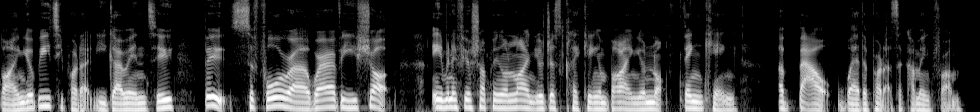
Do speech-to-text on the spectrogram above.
buying your beauty product. You go into Boots, Sephora, wherever you shop. Even if you're shopping online, you're just clicking and buying. You're not thinking about where the products are coming from.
